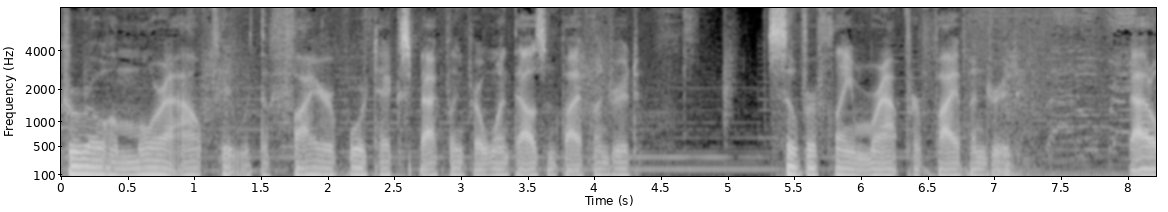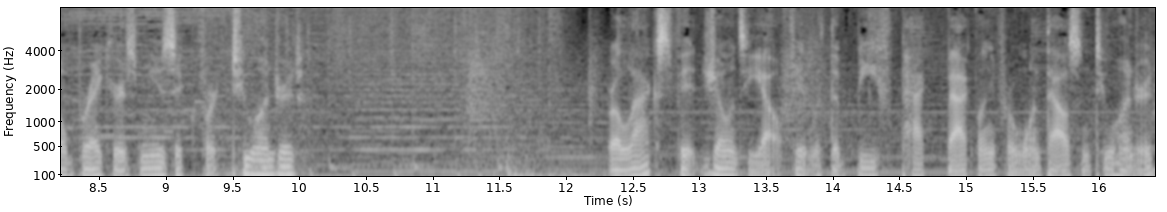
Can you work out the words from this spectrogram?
Kurohomura outfit with the Fire Vortex backbling for 1,500. Silver Flame wrap for 500. Battle Breakers music for 200. Relaxed Fit Jonesy outfit with the Beef Pack backbling for 1,200.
